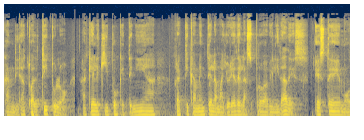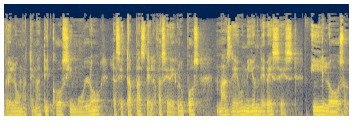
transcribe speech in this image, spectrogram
candidato al título, aquel equipo que tenía prácticamente la mayoría de las probabilidades. Este modelo matemático simuló las etapas de la fase de grupos más de un millón de veces y los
